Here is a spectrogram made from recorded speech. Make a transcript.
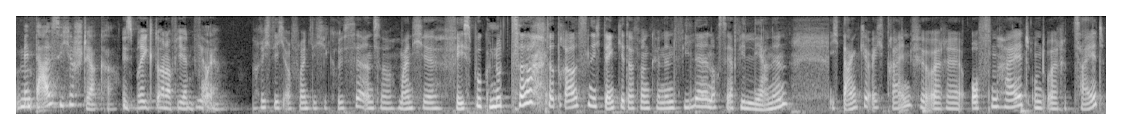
mental sicher stärker. Es prägt dann auf jeden Ja. Richtig auch freundliche Grüße an so manche Facebook-Nutzer da draußen. Ich denke, davon können viele noch sehr viel lernen. Ich danke euch dreien für eure Offenheit und eure Zeit.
